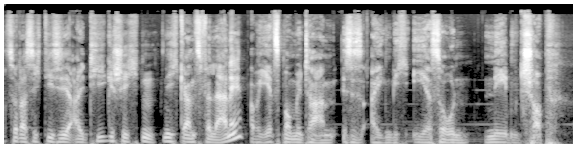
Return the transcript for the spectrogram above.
sodass ich diese IT-Geschichten nicht ganz verlerne. Aber jetzt momentan ist es eigentlich eher so ein Nebenjob.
